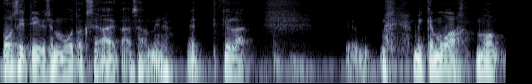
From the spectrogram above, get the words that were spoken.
Positiivisen muutoksen aikaansaaminen. Että kyllä, mikä mua, mua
